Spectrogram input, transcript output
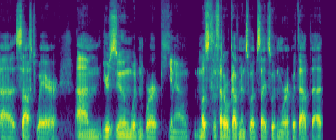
uh, software um, your zoom wouldn't work you know most of the federal government's websites wouldn't work without that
